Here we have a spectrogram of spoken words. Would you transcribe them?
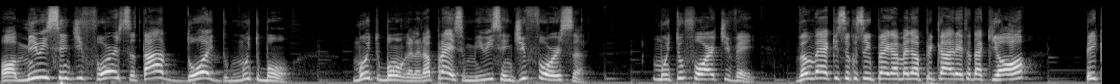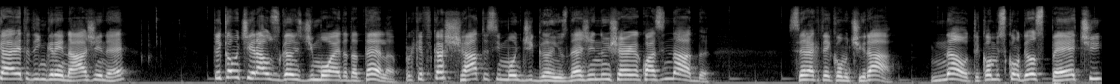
Ó, 1100 de força, tá doido, muito bom. Muito bom, galera, pra isso, 1100 de força. Muito forte, velho. Vamos ver aqui se eu consigo pegar a melhor picareta daqui, ó. Picareta de engrenagem, né? Tem como tirar os ganhos de moeda da tela? Porque fica chato esse monte de ganhos, né? A gente não enxerga quase nada. Será que tem como tirar? Não, tem como esconder os pets.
